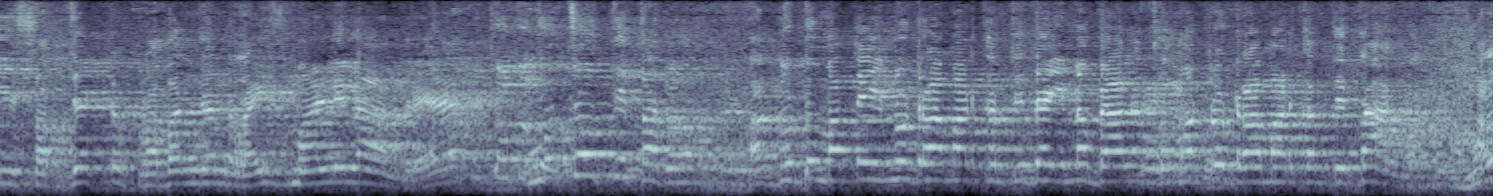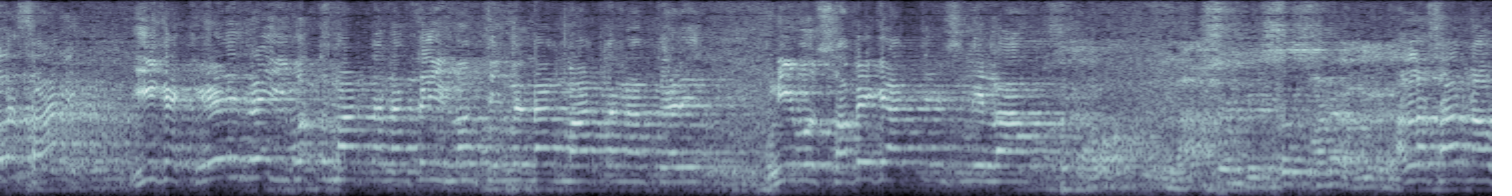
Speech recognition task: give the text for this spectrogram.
ಈ ಸಬ್ಜೆಕ್ಟ್ ಪ್ರಬಂಧನ್ ರೈಸ್ ಮಾಡಲಿಲ್ಲ ಅಂದ್ರೆ ಮುಚ್ಚೋಗ್ತಿತ್ತು. ಅದು ಆ ದುಡ್ಡು ಮತ್ತೆ ಇನ್ನೂ ಡ್ರಾ ಮಾಡ್ಕೊಂತಿದ್ದ ಇನ್ನೂ ಬ್ಯಾಲೆನ್ಸ್ ಮಾತ್ರ ಡ್ರಾ ಮಾಡ್ಕೊಂತಿದ್ದ ಅಲ್ಲ ಸರ್. ಈಗ ಕೇಳಿದ್ರೆ ಇವತ್ತು ಮಾಡ್ತಾನಂತೆ, ಇನ್ನೊಂದು ತಿಂಗಳಿನಾಗ ಮಾಡ್ತಾನೆ ಅಂತೇಳಿ ನೀವು ಸಭೆಗೆ ಯಾಕೆ ಅಲ್ಲ ಸರ್, ನಾವು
